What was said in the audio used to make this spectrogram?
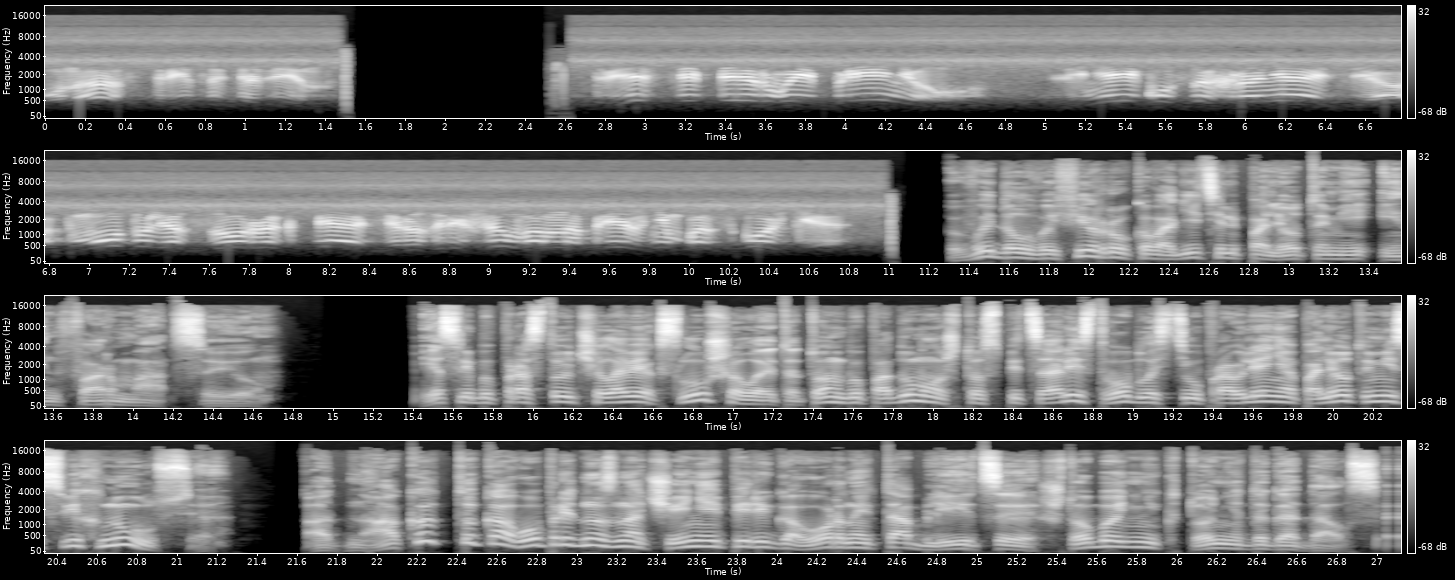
У нас 31. Сохраняйте. От модуля 45 разрешил вам на прежнем подскоке. Выдал в эфир руководитель полетами информацию. Если бы простой человек слушал это, то он бы подумал, что специалист в области управления полетами свихнулся. Однако таково предназначение переговорной таблицы, чтобы никто не догадался.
